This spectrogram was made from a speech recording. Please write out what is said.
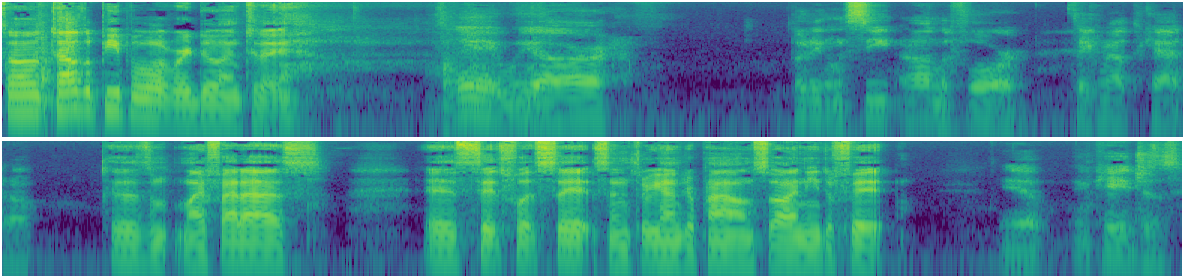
So tell the people what we're doing today. Today we are putting the seat on the floor, taking out the cat hump. Because my fat ass is six foot six and 300 pounds, so I need to fit. Yep, the cage is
